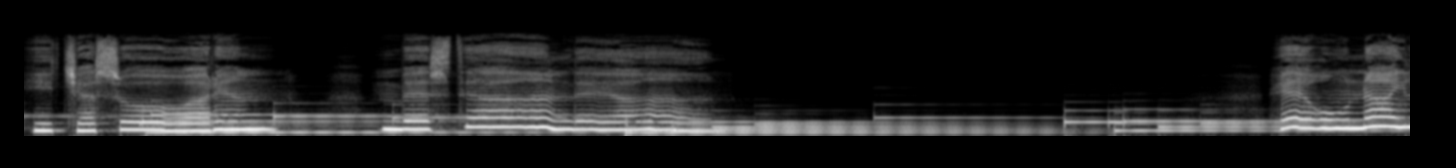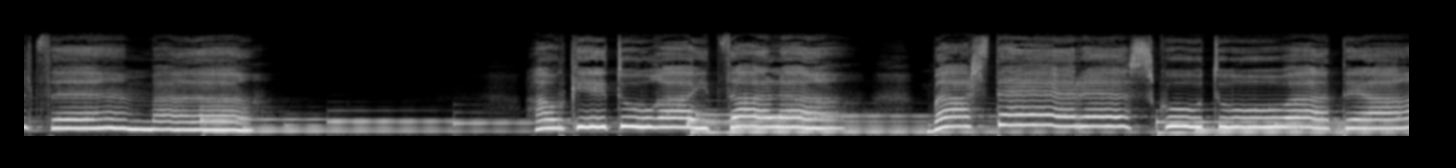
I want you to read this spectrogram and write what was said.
Itxasoaren beste aldean. Eguna hiltzen bada. Aurkitu gaitzala. Baster eskutu batean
